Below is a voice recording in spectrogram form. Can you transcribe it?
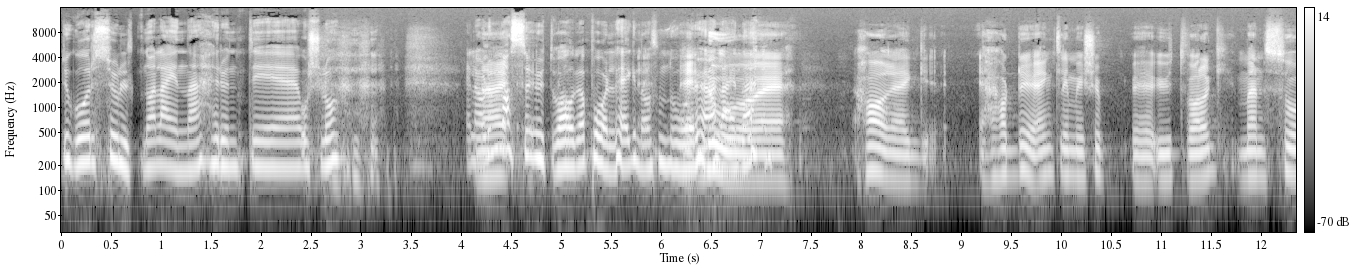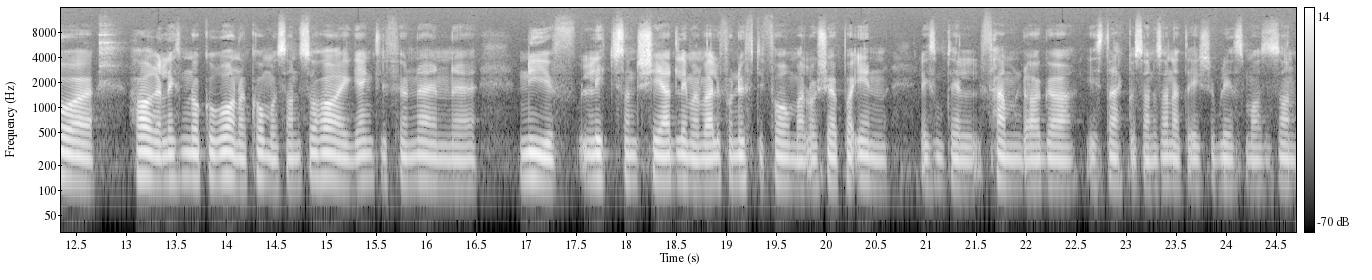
du går sulten og aleine rundt i Oslo? Eller har du masse utvalg av pålegg nå som Nord er aleine? Nå har jeg Jeg hadde egentlig mye utvalg, men så har liksom Når korona kom, og sånn, så har jeg egentlig funnet en uh, ny, litt sånn kjedelig, men veldig fornuftig formel å kjøpe inn liksom til fem dager i strekk, og sånn, sånn at det ikke blir så masse sånn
